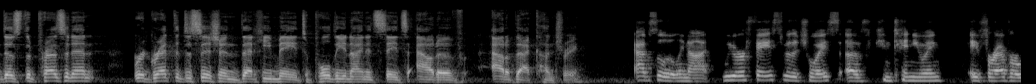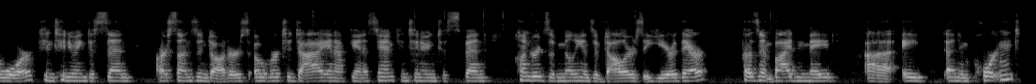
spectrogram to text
Does the president regret the decision that he made to pull the United States out of out of that country? Absolutely not. We were faced with a choice of continuing a forever war, continuing to send our sons and daughters over to die in Afghanistan, continuing to spend hundreds of millions of dollars a year there. President Biden made uh, a an important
